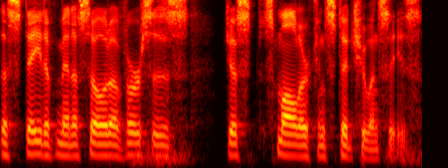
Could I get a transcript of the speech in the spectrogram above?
the state of Minnesota versus just smaller constituencies?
